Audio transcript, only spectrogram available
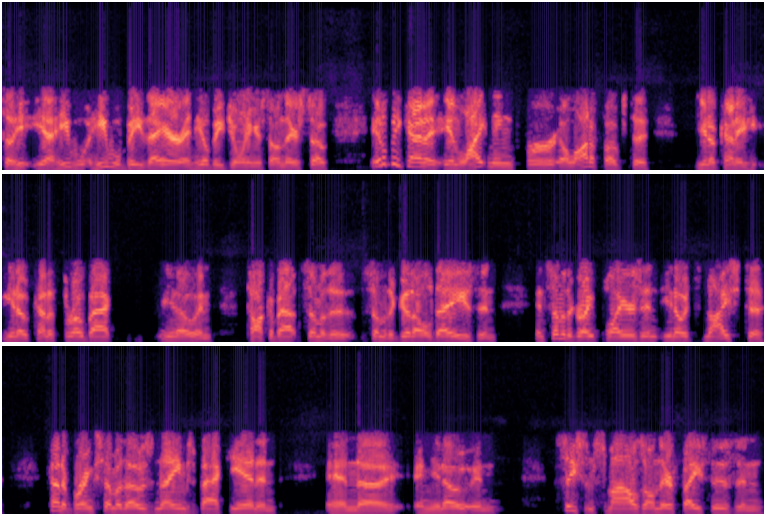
So he, yeah, he will, he will be there and he'll be joining us on there. So it'll be kind of enlightening for a lot of folks to, you know, kind of, you know, kind of throw back, you know, and talk about some of the, some of the good old days and, and some of the great players. And, you know, it's nice to kind of bring some of those names back in and, and, uh, and, you know, and see some smiles on their faces and,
